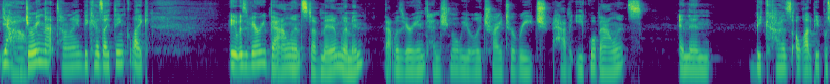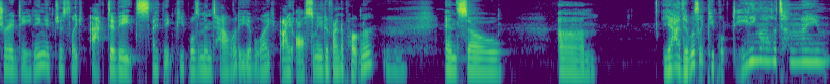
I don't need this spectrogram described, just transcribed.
yeah, during that time, because I think like it was very balanced of men and women. That was very intentional. We really tried to reach have equal balance, and then because a lot of people started dating, it just like activates I think people's mentality of like I also need to find a partner, and so um, yeah, there was like people dating all the time.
